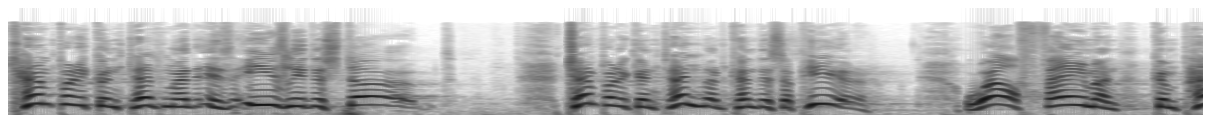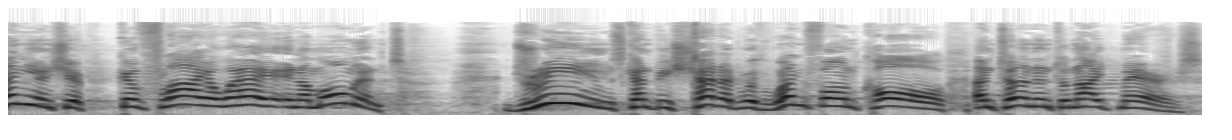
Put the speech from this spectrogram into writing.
Temporary contentment is easily disturbed. Temporary contentment can disappear. Wealth, fame, and companionship can fly away in a moment. Dreams can be shattered with one phone call and turn into nightmares.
